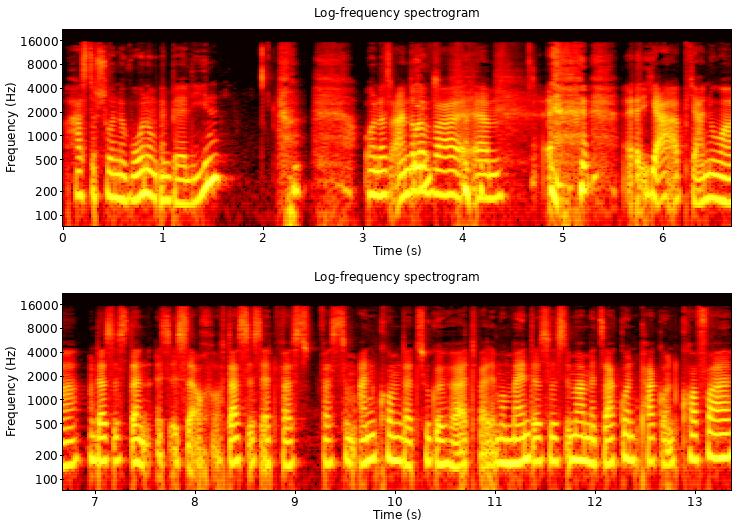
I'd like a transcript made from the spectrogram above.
hast du schon eine Wohnung in Berlin? Und das andere Und? war ähm, ja ab Januar. Und das ist dann, es ist auch, auch das ist etwas, was zum Ankommen dazu gehört, weil im Moment ist es immer mit Sack und Pack und Koffer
